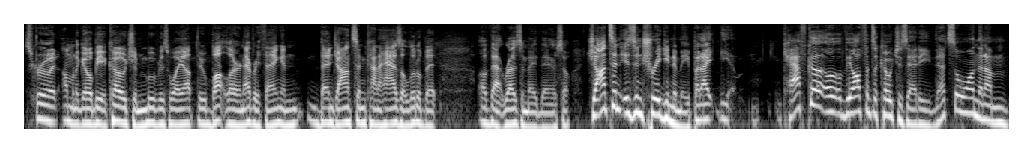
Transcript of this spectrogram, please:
screw it, I'm going to go be a coach and moved his way up through Butler and everything. And Ben Johnson kind of has a little bit of that resume there. So Johnson is intriguing to me, but I, yeah, Kafka of the offensive coaches, Eddie, that's the one that I'm.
